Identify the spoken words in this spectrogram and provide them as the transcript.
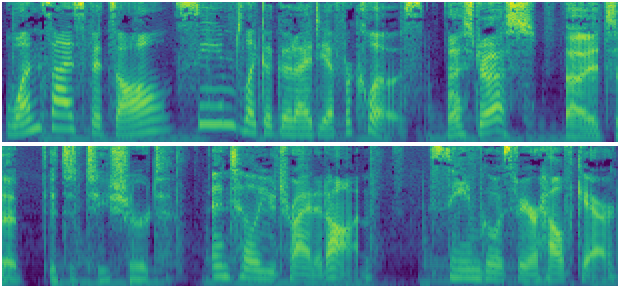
One size fits all seemed like a good idea for clothes. Nice dress. Uh, it's a it's a t-shirt. Until you tried it on. Same goes for your healthcare.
